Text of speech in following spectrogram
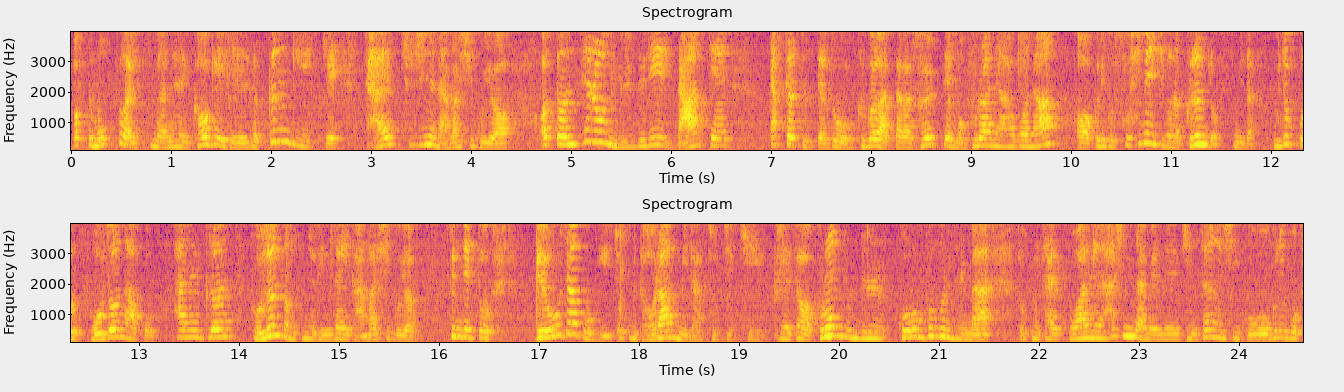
어떤 목표가 있으면은 거기에 대해서 끈기 있게 잘 추진해 나가시고요. 어떤 새로운 일들이 나한테 닥쳤을 때도 그걸 갖다가 절대 뭐 불안해하거나 어 그리고 소심해지거나 그런 게 없습니다. 무조건 도전하고 하는 그런 도전 정신도 굉장히 강하시고요. 근데 또 배우자 복이 조금 덜합니다 솔직히. 그래서 그런 분들 그런 부분들만 조금 잘 보완을 하신다면 괜찮으시고 그리고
